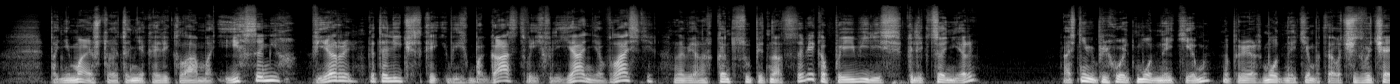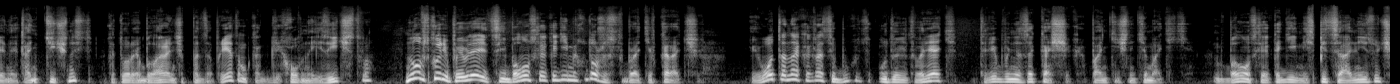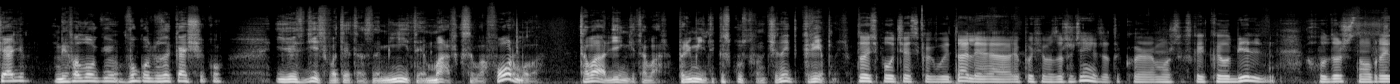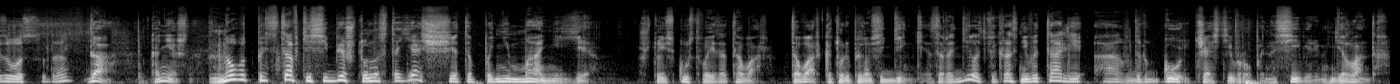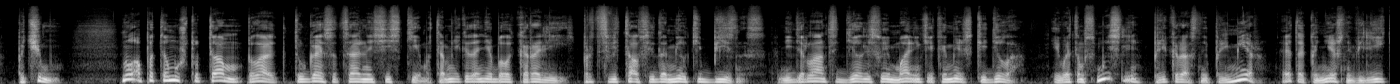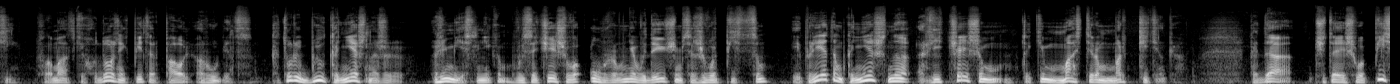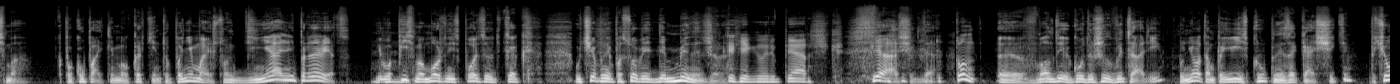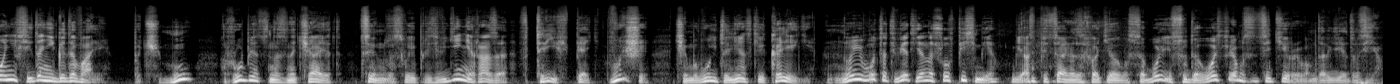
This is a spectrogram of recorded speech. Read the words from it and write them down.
понимая, что это некая реклама их самих, веры католической, их богатства, их влияния, власти. Наверное, к концу 15 века появились коллекционеры, а с ними приходят модные темы. Например, модная тема – это вот чрезвычайная это античность, которая была раньше под запретом, как греховное язычество. Ну, а вскоре появляется и Болонская академия художеств братьев Карачи. И вот она как раз и будет удовлетворять требования заказчика по античной тематике. В Болонской академии специально изучали мифологию в угоду заказчику. И здесь вот эта знаменитая Марксова формула товар, деньги, товар, применительно к искусству, начинает крепнуть. То есть, получается, как бы Италия эпохи Возрождения, это такое, можно сказать, колыбель художественного производства, да? Да, конечно. Но вот представьте себе, что настоящее это понимание, что искусство – это товар, товар, который приносит деньги, зародилось как раз не в Италии, а в другой части Европы, на севере, в Нидерландах. Почему? Ну, а потому что там была другая социальная система, там никогда не было королей, процветал всегда мелкий бизнес. Нидерландцы делали свои маленькие коммерческие дела. И в этом смысле прекрасный пример – это, конечно, великий фламандский художник Питер Пауль Рубенс, который был, конечно же, ремесленником высочайшего уровня, выдающимся живописцем, и при этом, конечно, редчайшим таким мастером маркетинга. Когда читаешь его письма к покупателям его картин, то понимаешь, что он гениальный продавец. Его письма можно использовать как учебное пособие для менеджера. Как я говорю, пиарщик. Пиарщик, да. Он э, в молодые годы жил в Италии, у него там появились крупные заказчики, причем они всегда негодовали. Почему Рубенс назначает цену за свои произведения раза в 3-5 выше, чем его итальянские коллеги. Ну и вот ответ я нашел в письме. Я специально захватил его с собой и с удовольствием зацитирую вам, дорогие друзья.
